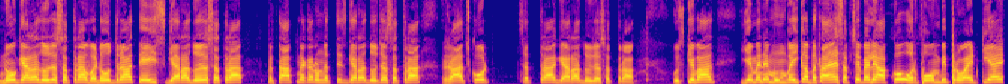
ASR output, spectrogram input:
नौ ग्यारह दो हज़ार सत्रह, वडोदरा तेईस ग्यारह दो हज़ार सत्रह, प्रतापनगर उनतीस ग्यारह दो हज़ार सत्रह, राजकोट सत्रह ग्यारह दो हज़ार सत्रह। उसके बाद ये मैंने मुंबई का बताया है सबसे पहले आपको और फॉर्म भी प्रोवाइड किया है।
